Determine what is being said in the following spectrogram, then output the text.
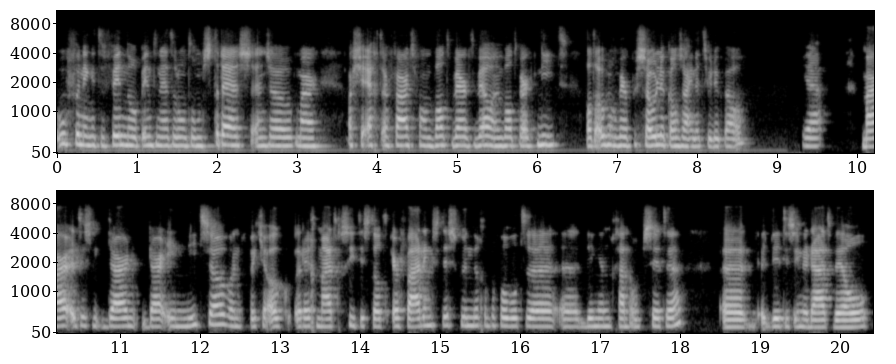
oefeningen te vinden op internet rondom stress en zo. Maar als je echt ervaart van wat werkt wel en wat werkt niet, wat ook nog weer persoonlijk kan zijn natuurlijk wel. Ja, maar het is daar, daarin niet zo. Want wat je ook regelmatig ziet is dat ervaringsdeskundigen bijvoorbeeld uh, uh, dingen gaan opzetten. Uh, dit is inderdaad wel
